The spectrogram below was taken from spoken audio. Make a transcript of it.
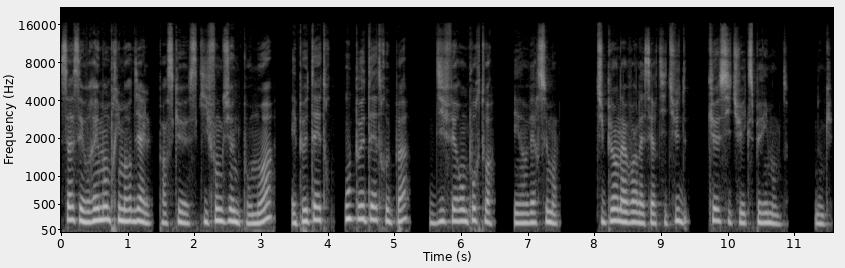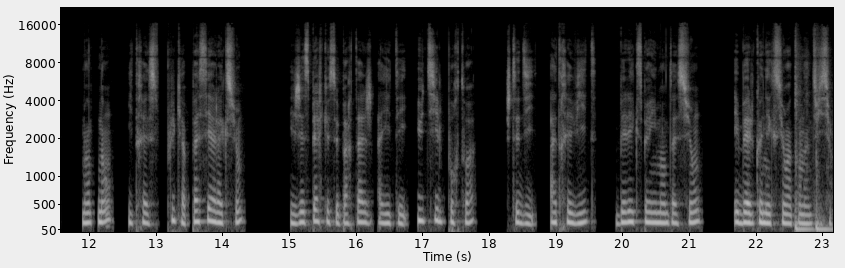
Ça, c'est vraiment primordial parce que ce qui fonctionne pour moi est peut-être ou peut-être pas différent pour toi et inversement. Tu peux en avoir la certitude que si tu expérimentes. Donc maintenant, il te reste plus qu'à passer à l'action et j'espère que ce partage a été utile pour toi. Je te dis à très vite belle expérimentation et belle connexion à ton intuition.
